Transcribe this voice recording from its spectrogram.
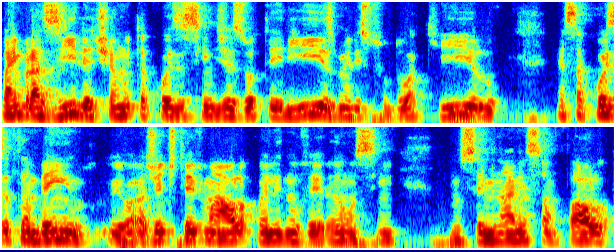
lá em Brasília tinha muita coisa assim de esoterismo, ele estudou aquilo. Essa coisa também, eu, a gente teve uma aula com ele no verão, assim, no seminário em São Paulo,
